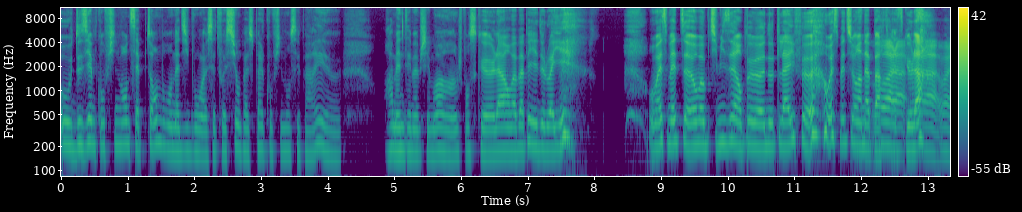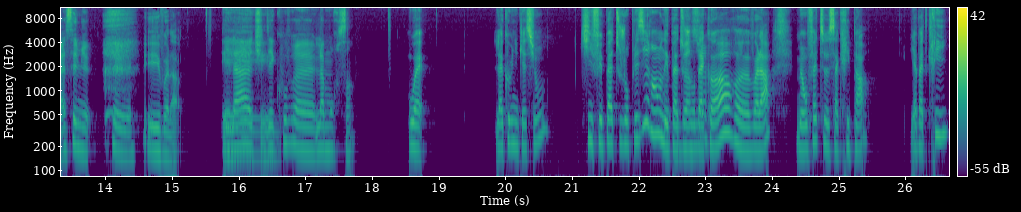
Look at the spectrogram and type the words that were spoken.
au deuxième confinement de septembre, on a dit bon, cette fois-ci, on passe pas le confinement séparé. Ramène tes meubles chez moi. hein. Je pense que là, on va pas payer de loyer. on va se mettre, euh, on va optimiser un peu euh, notre life. euh, on va se mettre sur un appart Voilà, parce que là, voilà, voilà, c'est mieux. et voilà. Et, là, tu découvres euh, l'amour sain. Ouais. La communication, qui fait pas toujours plaisir, hein, on n'est pas Bien toujours d'accord, euh, voilà. Mais en fait, ça crie pas. Il n'y a pas de cri,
